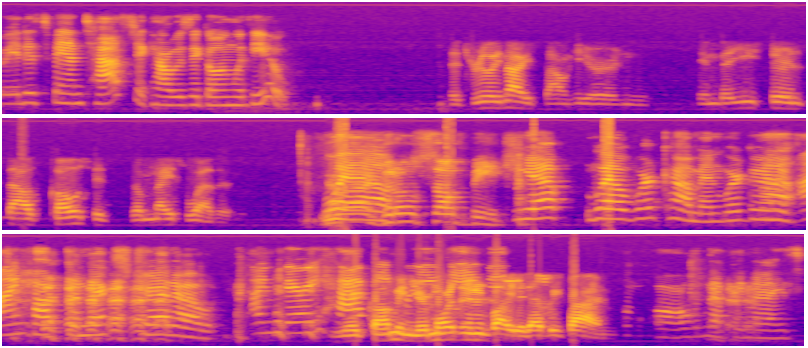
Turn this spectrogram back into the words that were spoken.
It is fantastic. How is it going with you? It's really nice down here in in the eastern south coast. It's some nice weather. Well- good old South Beach. Yep. Well, we're coming. We're going to hop the next jet out. I'm very happy. You're coming. for You're you, more than David. invited every time. Oh, wouldn't that be nice?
